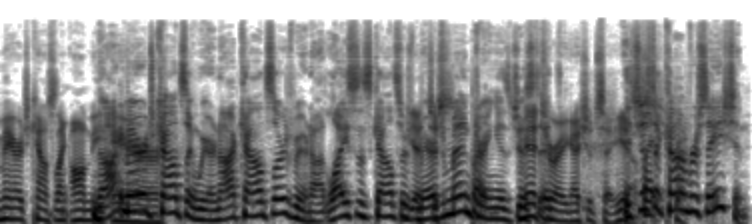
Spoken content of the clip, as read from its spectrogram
marriage counseling on the Not air. marriage counseling. We are not counselors. We are not licensed counselors. Yeah, marriage just- mentoring is just mentoring, I should say. Yeah, it's just But- a conversation.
